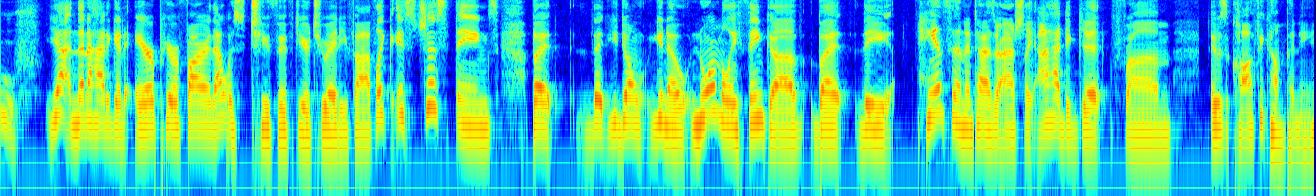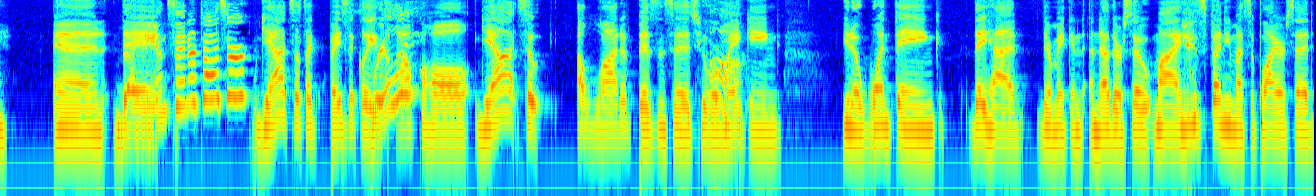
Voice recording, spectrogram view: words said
Oof. Yeah, and then I had to get an air purifier. That was 250 or 285. Like it's just things but that you don't, you know, normally think of, but the hand sanitizer actually I had to get from it was a coffee company. And The hand sanitizer? yeah, so it's like basically it's Really? alcohol. Yeah, so a lot of businesses who are making, you know, one thing they had they're making another. So my it's funny. My supplier said,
